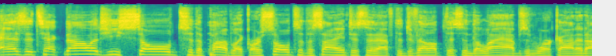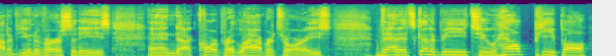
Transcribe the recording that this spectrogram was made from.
as a technology sold to the public or sold to the scientists that have to develop this in the labs and work on it out of universities and uh, corporate laboratories, then it's going to be to help people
